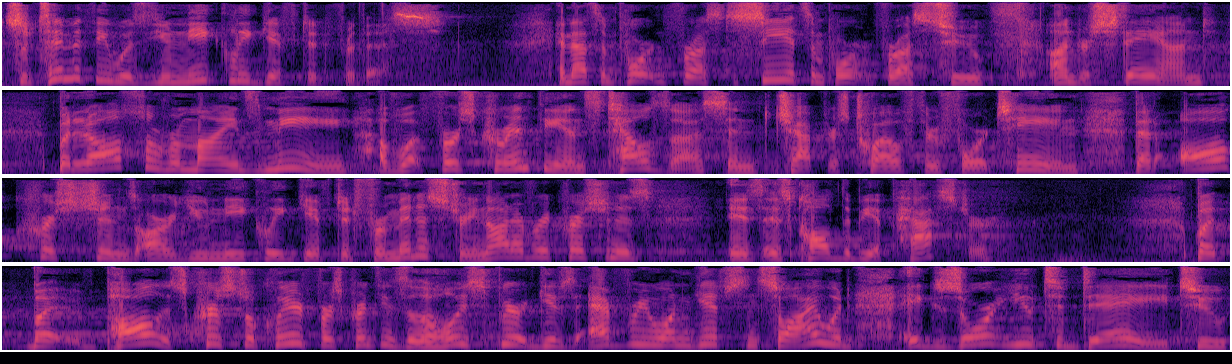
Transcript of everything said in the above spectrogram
So Timothy was uniquely gifted for this. And that's important for us to see, it's important for us to understand. But it also reminds me of what 1 Corinthians tells us in chapters 12 through 14 that all Christians are uniquely gifted for ministry. Not every Christian is, is, is called to be a pastor. But, but Paul is crystal clear in 1 Corinthians that the Holy Spirit gives everyone gifts. And so I would exhort you today to,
